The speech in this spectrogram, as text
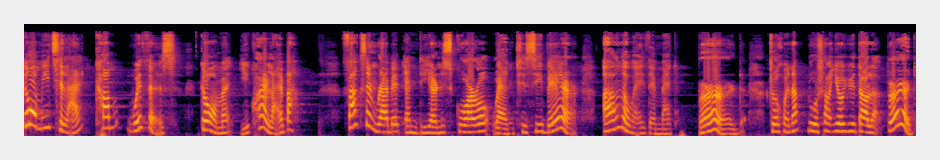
跟我们一起来。Come with us. 跟我们一块来吧。Fox and rabbit and deer and squirrel went to see bear. On the way, they met bird. 这回呢，路上又遇到了 bird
